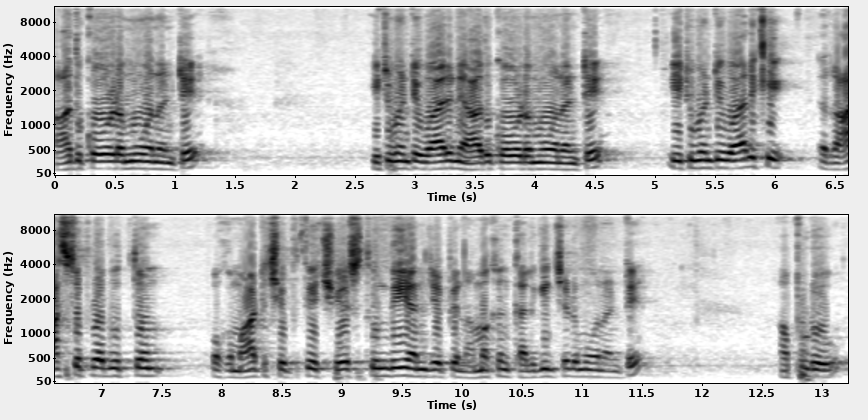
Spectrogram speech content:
ఆదుకోవడము అనంటే ఇటువంటి వారిని ఆదుకోవడము అనంటే ఇటువంటి వారికి రాష్ట్ర ప్రభుత్వం ఒక మాట చెబితే చేస్తుంది అని చెప్పి నమ్మకం కలిగించడము అని అంటే అప్పుడు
